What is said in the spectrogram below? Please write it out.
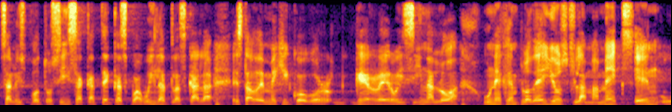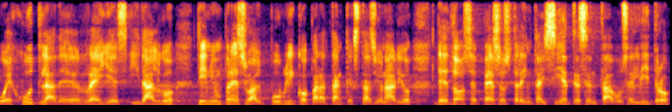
San Luis Potosí, Zacatecas, Coahuila, Tlaxcala, Estado de México, Guerrero y Sinaloa. Un ejemplo de ellos, Flamamex en Huejutla de Reyes, Hidalgo, tiene un precio al público para tanque estacionario de 12 pesos 30 centavos el litro,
